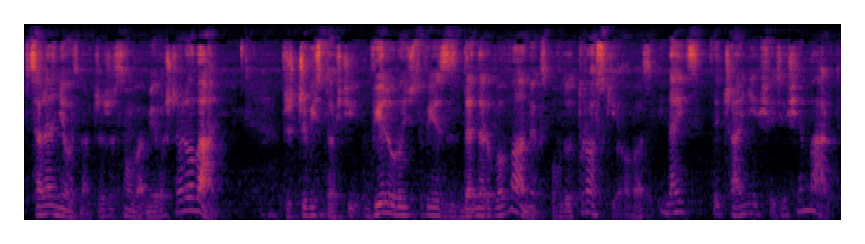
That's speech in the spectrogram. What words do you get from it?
wcale nie oznacza, że są Wami rozczarowani. W rzeczywistości wielu rodziców jest zdenerwowanych z powodu troski o Was i najzwyczajniej w świecie się martwi.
